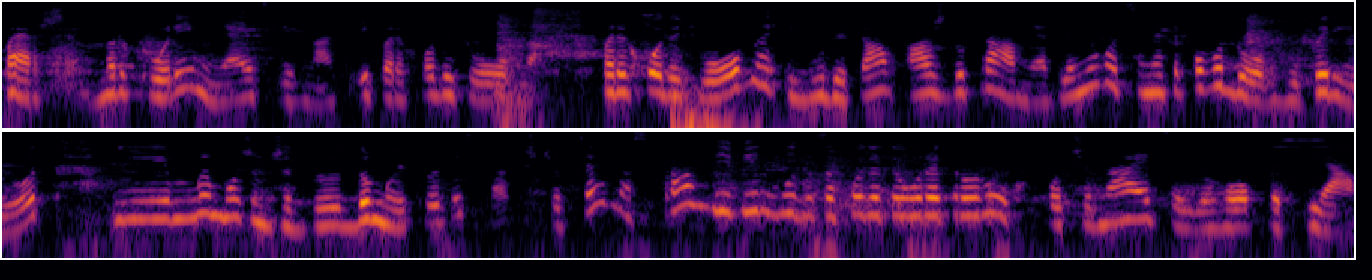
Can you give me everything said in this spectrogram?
перше, Меркурій міняє свій знак і переходить у Овна. Переходить в Овна і буде там аж до травня. Для нього це не типово довгий період, і ми можемо вже домислитись так, що це насправді він буде заходити у ретрорух. Починається його петля.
